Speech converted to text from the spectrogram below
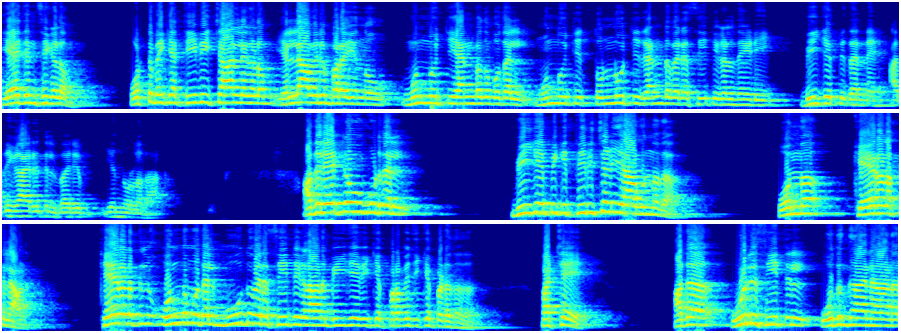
ഏജൻസികളും ഒട്ടുമിക്ക ടി വി ചാനലുകളും എല്ലാവരും പറയുന്നു മുന്നൂറ്റി അൻപത് മുതൽ മുന്നൂറ്റി തൊണ്ണൂറ്റി രണ്ട് വരെ സീറ്റുകൾ നേടി ബി ജെ പി തന്നെ അധികാരത്തിൽ വരും എന്നുള്ളതാണ്. അതിലേറ്റവും കൂടുതൽ ബി ജെ പിക്ക് തിരിച്ചടിയാകുന്നത് ഒന്ന് കേരളത്തിലാണ്. കേരളത്തിൽ ഒന്ന് മുതൽ മൂന്ന് വരെ സീറ്റുകളാണ് ബി ജെ പിക്ക് പ്രവചിക്കപ്പെടുന്നത്. പക്ഷേ അത് ഒരു സീറ്റിൽ ഒതുങ്ങാനാണ്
